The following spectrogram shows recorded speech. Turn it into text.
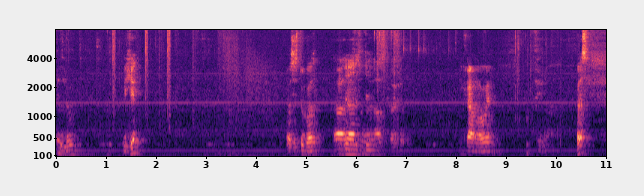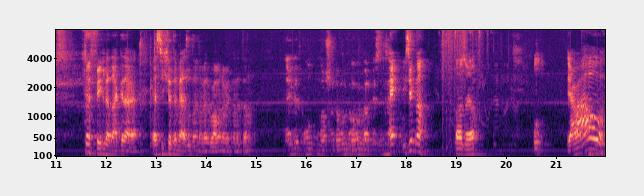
Hallo. Michi? Was hast du gerade? Ja, Ja, das ist bin- ausgeräuchert. Ich glaube mal. Fehler. Was? Fehler, danke. Da. Er ist sicher der Meisel drin, aber da waren wir noch nicht drin. Er wird unten noch schon, da unten oben war ein bisschen. Hey, ich sehe noch. Also ja. Oh, Jawohl!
